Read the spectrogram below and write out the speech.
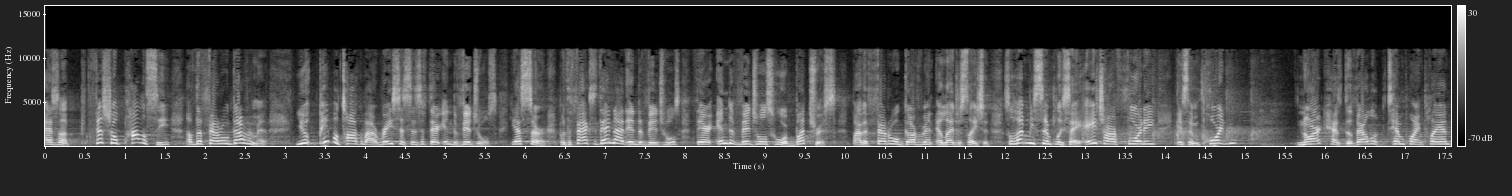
as an official policy of the federal government. You, people talk about racists as if they're individuals. Yes, sir. But the fact is, they're not individuals. They're individuals who are buttressed by the federal government and legislation. So let me simply say H.R. 40 is important. NAARC has developed a 10 point plan,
